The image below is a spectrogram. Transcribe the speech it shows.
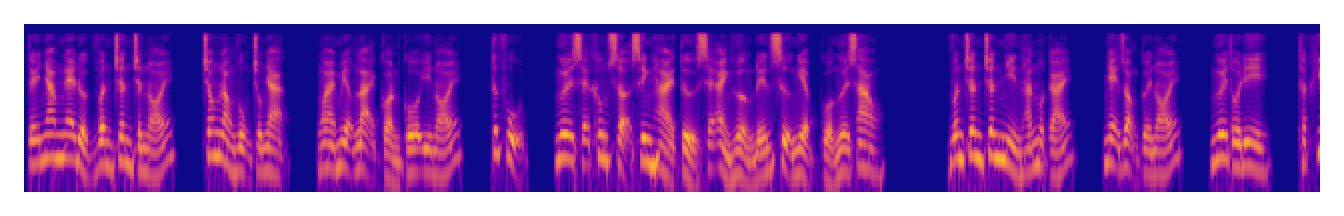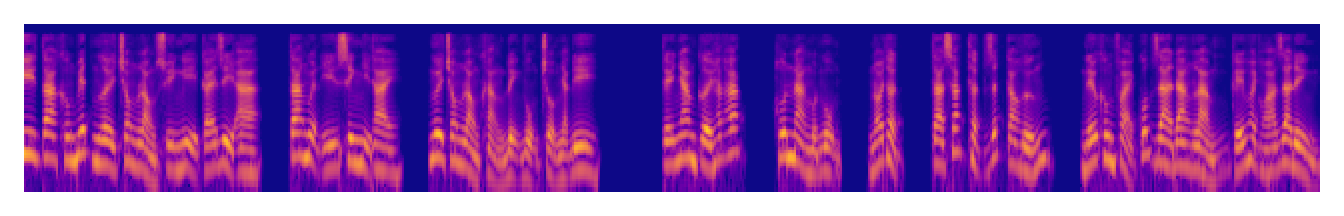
Tế Nham nghe được Vân chân chân nói, trong lòng vụng trông nhạc, ngoài miệng lại còn cô ý nói, tức phụ, ngươi sẽ không sợ sinh hài tử sẽ ảnh hưởng đến sự nghiệp của ngươi sao. Vân chân chân nhìn hắn một cái, nhẹ giọng cười nói, ngươi thôi đi, thật khi ta không biết ngươi trong lòng suy nghĩ cái gì à, ta nguyện ý sinh nhị thai, ngươi trong lòng khẳng định vụng trộm nhạc đi. Tế Nham cười hắc hắc, hôn nàng một ngụm, nói thật, ta xác thật rất cao hứng, nếu không phải quốc gia đang làm kế hoạch hóa gia đình,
